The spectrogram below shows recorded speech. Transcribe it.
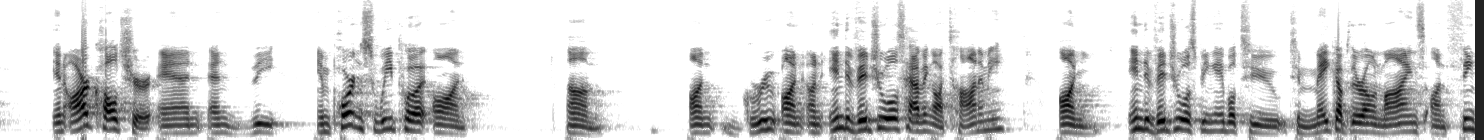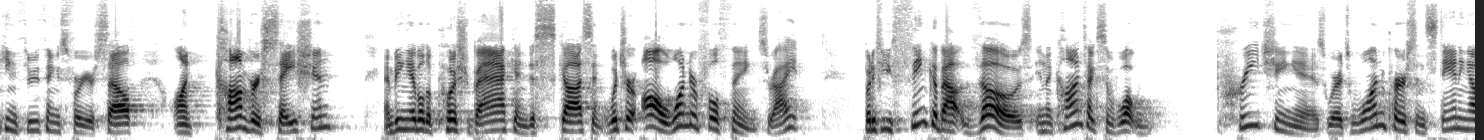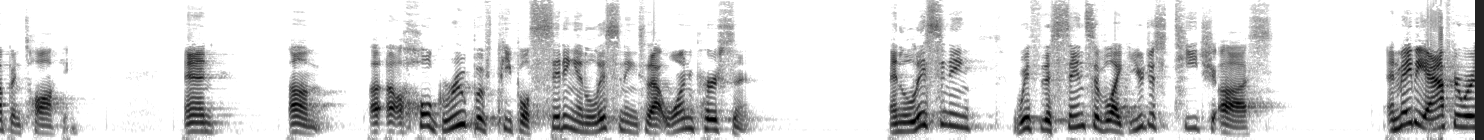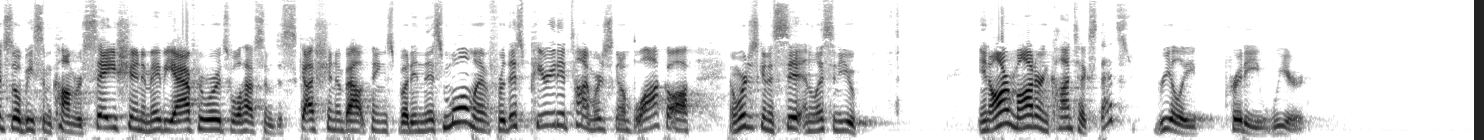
in our culture and, and the importance we put on, um, on group, on, on individuals having autonomy, on individuals being able to, to make up their own minds, on thinking through things for yourself, on conversation, and being able to push back and discuss, and, which are all wonderful things, right? But if you think about those in the context of what preaching is, where it's one person standing up and talking, and um, a, a whole group of people sitting and listening to that one person, and listening with the sense of like, you just teach us and maybe afterwards there'll be some conversation and maybe afterwards we'll have some discussion about things. But in this moment, for this period of time, we're just going to block off and we're just going to sit and listen to you. In our modern context, that's really pretty weird.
